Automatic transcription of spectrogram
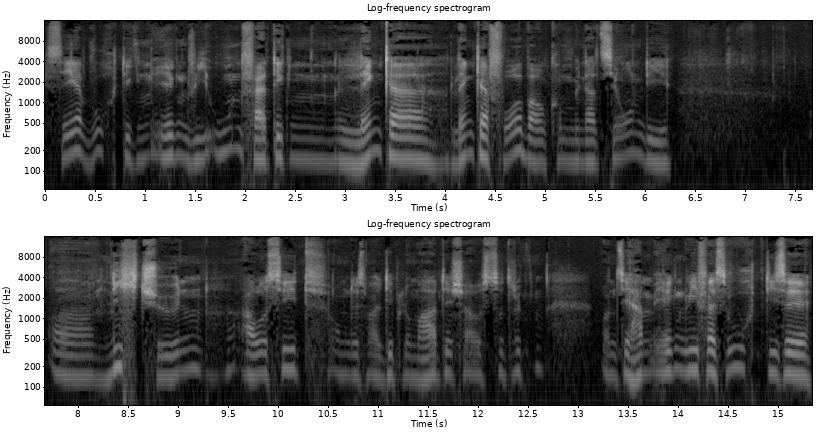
sehr wuchtigen, irgendwie unfertigen Lenker, Lenker-Vorbau-Kombination, die äh, nicht schön aussieht, um das mal diplomatisch auszudrücken. Und sie haben irgendwie versucht, diese,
